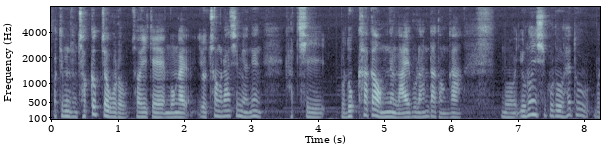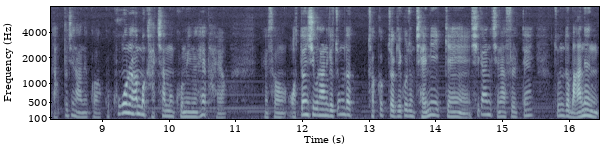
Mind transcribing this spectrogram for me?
어떻게 보면 좀 적극적으로 저에게 뭔가 요청을 하시면은 같이 뭐 녹화가 없는 라이브를 한다던가 뭐 이런 식으로 해도 뭐 나쁘진 않을 것 같고 그거는 한번 같이 한번 고민을 해봐요. 그래서 어떤 식으로 하는 게 좀 더 적극적이고 좀 재미있게 시간이 지났을 때 좀 더 많은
